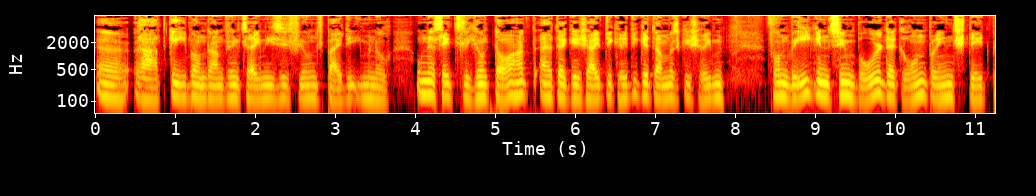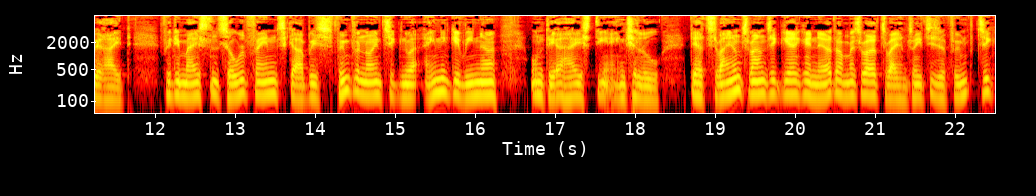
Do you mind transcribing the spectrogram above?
äh, Ratgeber und Anführungszeichen ist es für uns beide immer noch unersetzlich. Und da hat der gescheite Kritiker damals geschrieben, von wegen Symbol, der Kronprinz steht bereit. Für die meisten Soul-Fans gab es 95 nur einen Gewinner und der heißt D'Angelo. Der 22-jährige, naja, damals war er 22, ist 50,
